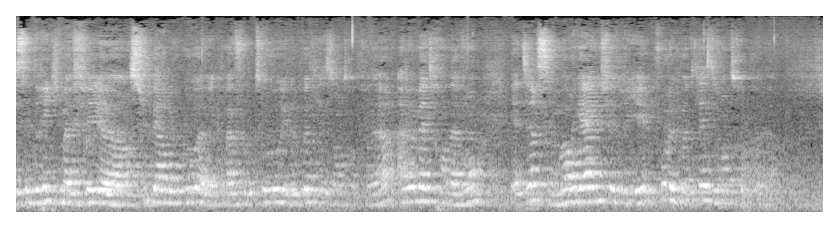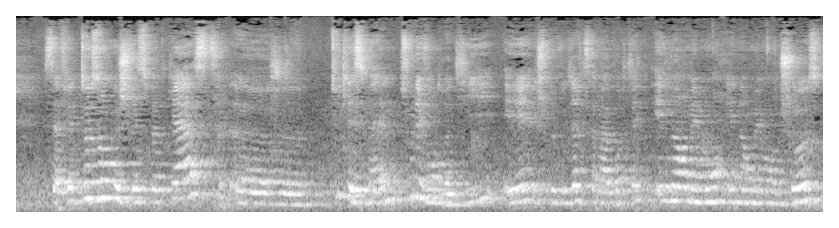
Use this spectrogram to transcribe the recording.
Cédric m'a fait euh, un super logo avec ma photo et le podcast de l'entrepreneur, à me mettre en avant et à dire c'est Morgane Février pour le podcast de l'entrepreneur. Ça fait deux ans que je fais ce podcast, euh, toutes les semaines, tous les vendredis, et je peux vous dire que ça m'a apporté énormément, énormément de choses.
